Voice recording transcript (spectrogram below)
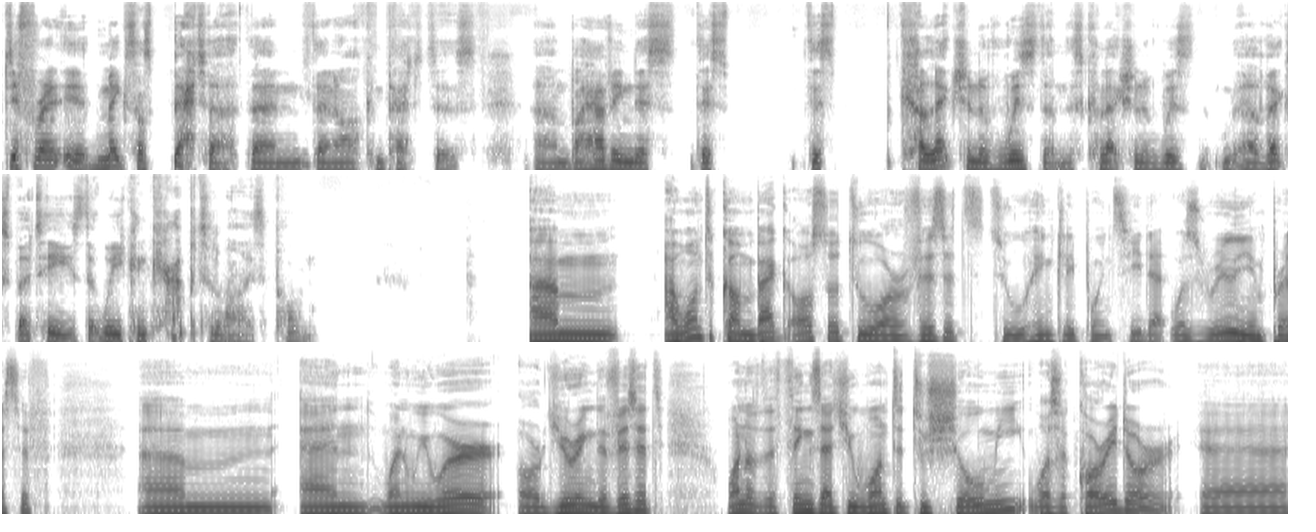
different it makes us better than than our competitors. Um, by having this this this collection of wisdom this collection of wisdom of expertise that we can capitalize upon. Um i want to come back also to our visit to hinkley point c. That was really impressive um, and when we were, or during the visit, one of the things that you wanted to show me was a corridor uh,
